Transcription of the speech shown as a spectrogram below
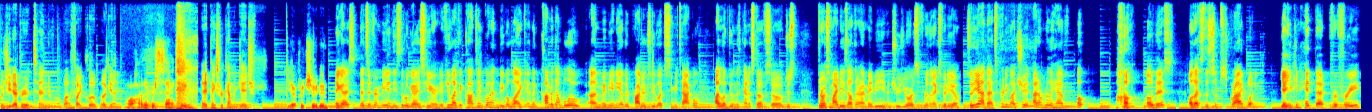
Would you ever attend a Robot Fight Club again? Oh, 100%, dude. Hey, thanks for coming, Gage. Yeah, for sure, dude. Hey guys, that's it from me and these little guys here. If you like the content, go ahead and leave a like and then comment down below uh, maybe any other projects you'd like to see me tackle. I love doing this kind of stuff, so just throw some ideas out there and I maybe even choose yours for the next video. So yeah, that's pretty much it. I don't really have, oh, oh, oh this? Oh, that's the subscribe button. yeah, you can hit that for free,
